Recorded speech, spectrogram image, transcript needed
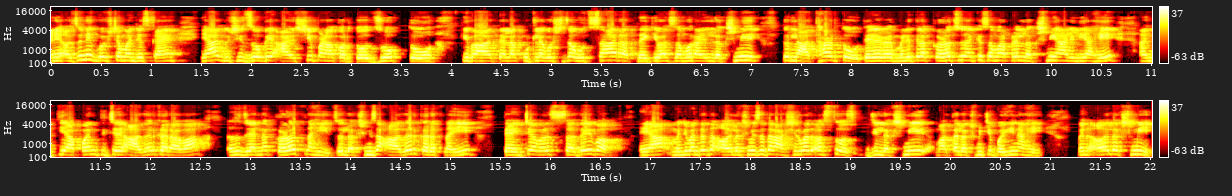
आणि अजून एक गोष्ट म्हणजेच काय या दिवशी जो काही आळशीपणा करतो झोपतो किंवा त्याला कुठल्या गोष्टीचा उत्साह राहत नाही किंवा समोर आलेली लक्ष्मी तो लाथाडतो म्हणजे त्याला कळत सुद्धा की समोर आपल्याला लक्ष्मी आलेली आहे आणि ती आपण तिचे आदर करावा असं ज्यांना कळत नाही जो लक्ष्मीचा आदर करत नाही त्यांच्यावर सदैव या म्हणजे म्हणतात लक्ष्मीचा अलक्ष्मीचा तर आशीर्वाद असतोच. जी लक्ष्मी माता लक्ष्मीची बहीण आहे पण अलक्ष्मी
